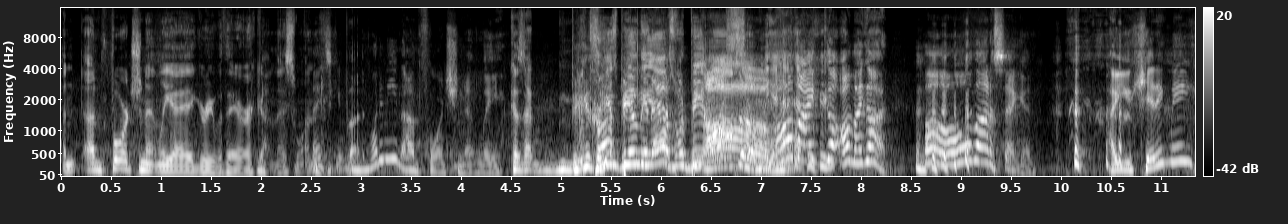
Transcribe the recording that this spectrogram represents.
Un- unfortunately, I agree with Eric on this one. that's. what do you mean? Unfortunately. Because Because Crosby him on the being an Avs Avs would be awesome. Oh my god! Oh my god! Oh, hold on a second. Are you kidding me?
